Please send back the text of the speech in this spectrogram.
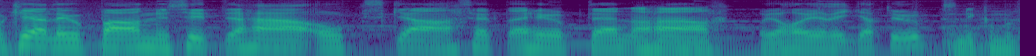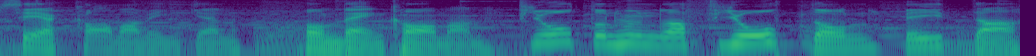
Okej allihopa, nu sitter jag här och ska sätta ihop denna här. Och jag har ju riggat upp så ni kommer att se kameravinkeln från den kameran. 1414 bitar.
